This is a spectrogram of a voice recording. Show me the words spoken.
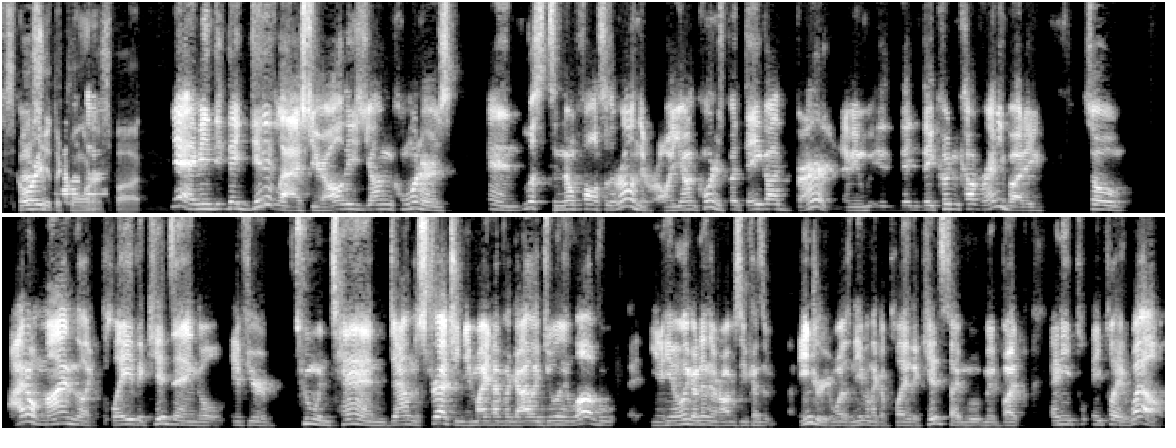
especially Corey at the corner spot? Yeah, I mean, they did it last year. All these young corners, and listen, to no fault of their own, they were all young corners, but they got burned. I mean, they, they couldn't cover anybody. So I don't mind the like play the kids angle if you're two and ten down the stretch, and you might have a guy like Julian Love who you know he only got in there obviously because of injury. It wasn't even like a play of the kids type movement, but and he he played well.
